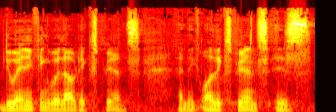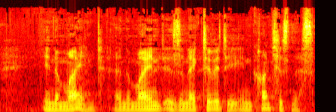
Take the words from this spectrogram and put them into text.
do anything without experience. And all experience is in the mind, and the mind is an activity in consciousness.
